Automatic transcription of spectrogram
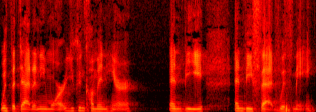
with the dead anymore. You can come in here and be and be fed with me."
